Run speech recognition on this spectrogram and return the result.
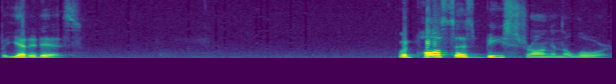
but yet it is. When Paul says, be strong in the Lord,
